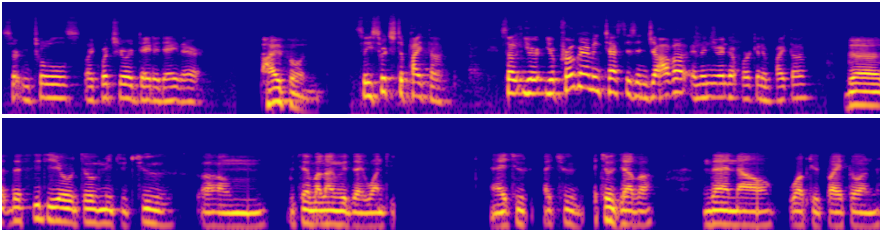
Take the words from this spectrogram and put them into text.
certain tools? Like what's your day to day there? Python. So you switched to Python. So your your programming test is in Java, and then you end up working in Python. The the CTO told me to choose um, whichever language I want to. I choose I choose I chose Java, and then now worked with Python.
